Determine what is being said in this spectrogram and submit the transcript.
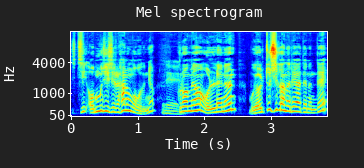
지- 업무 지시를 하는 거거든요. 네. 그러면 원래는 뭐 12시간을 해야 되는데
